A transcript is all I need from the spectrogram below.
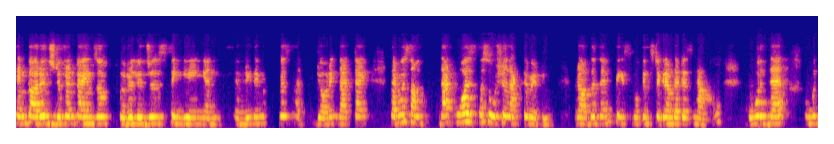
encourage different kinds of religious singing and everything. Because during that time, that was some that was a social activity rather than Facebook, Instagram that is now. with that, with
